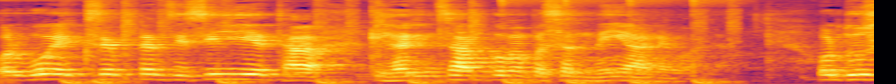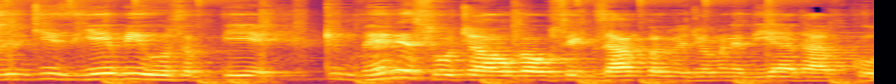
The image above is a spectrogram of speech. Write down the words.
और वो एक्सेप्टेंस इसीलिए था कि हर इंसान को मैं पसंद नहीं आने वाला। और दूसरी चीज़ ये भी हो सकती है कि मैंने सोचा होगा उस एग्ज़ाम्पल में जो मैंने दिया था आपको,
